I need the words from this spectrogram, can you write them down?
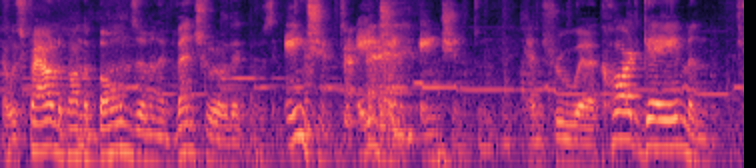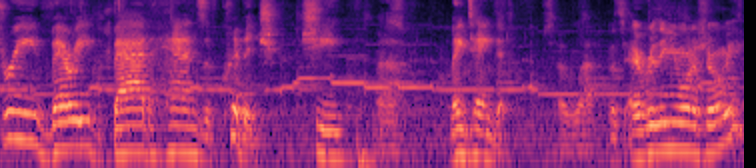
that was found upon the bones of an adventurer that was ancient, ancient, ancient, and, and through a card game and three very bad hands of cribbage, she uh, maintained it. So. Uh, That's everything you want to show me?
